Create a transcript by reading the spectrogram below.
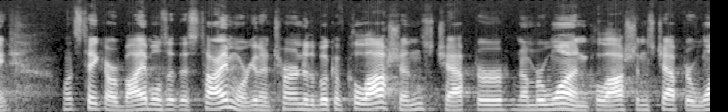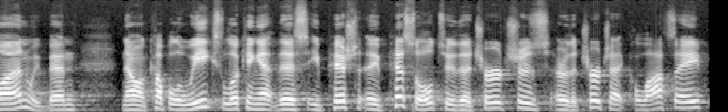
right. Let's take our Bibles at this time. We're going to turn to the book of Colossians, chapter number 1. Colossians, chapter 1. We've been now a couple of weeks looking at this epistle to the churches, or the church at Colossae.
